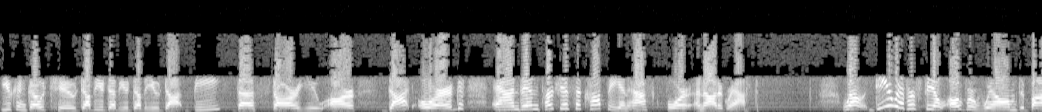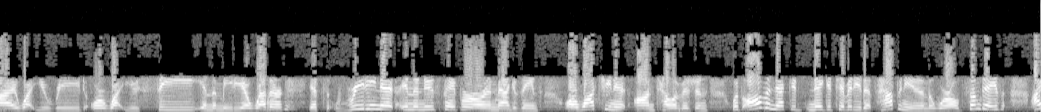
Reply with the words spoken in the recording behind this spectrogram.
you can go to www.bethestarur.org and then purchase a copy and ask for an autograph. Well, do you ever feel overwhelmed by what you read or what you see in the media, whether it's reading it in the newspaper or in magazines or watching it on television? With all the neg- negativity that's happening in the world, some days I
